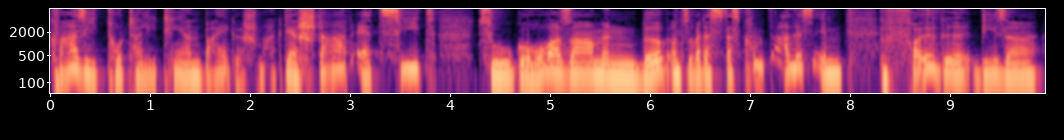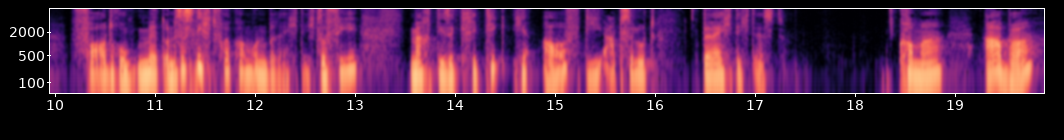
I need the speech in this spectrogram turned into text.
quasi totalitären Beigeschmack. Der Staat erzieht zu gehorsamen Bürger und so weiter. Das, das kommt alles im Gefolge dieser Forderung mit. Und es ist nicht vollkommen unberechtigt. Sophie macht diese Kritik hier auf, die absolut berechtigt ist. Komma, aber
